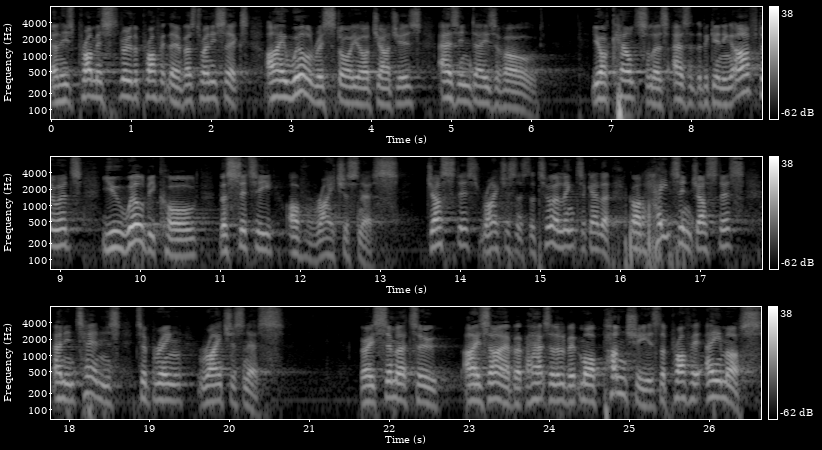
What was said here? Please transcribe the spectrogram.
And he's promised through the prophet there, verse 26, I will restore your judges as in days of old, your counselors as at the beginning. Afterwards, you will be called the city of righteousness. Justice, righteousness, the two are linked together. God hates injustice and intends to bring righteousness. Very similar to Isaiah, but perhaps a little bit more punchy, is the prophet Amos.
